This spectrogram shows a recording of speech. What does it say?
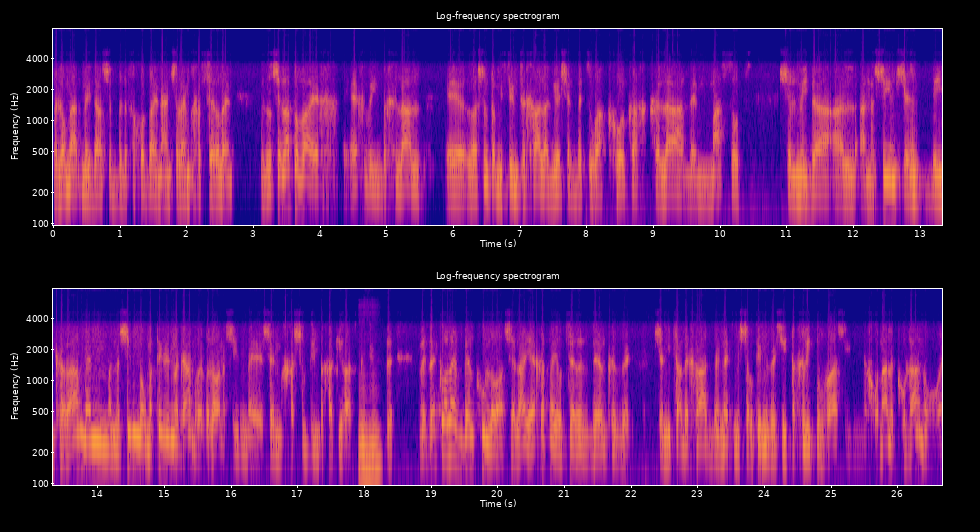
ולא מעט מידע שלפחות בעיניים שלהם חסר להם. וזאת שאלה טובה איך, איך ואם בכלל רשות המיסים צריכה לגשת בצורה כל כך קלה למסות של מידע על אנשים שבעיקרם הם אנשים נורמטיביים לגמרי, ולא אנשים אה, שהם חשודים בחקירה ספציפית. ו- וזה כל ההבדל כולו. השאלה היא איך אתה יוצר הסדר כזה, שמצד אחד באמת משרתים איזושהי תכלית טובה שהיא נכונה לכולנו, אה,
